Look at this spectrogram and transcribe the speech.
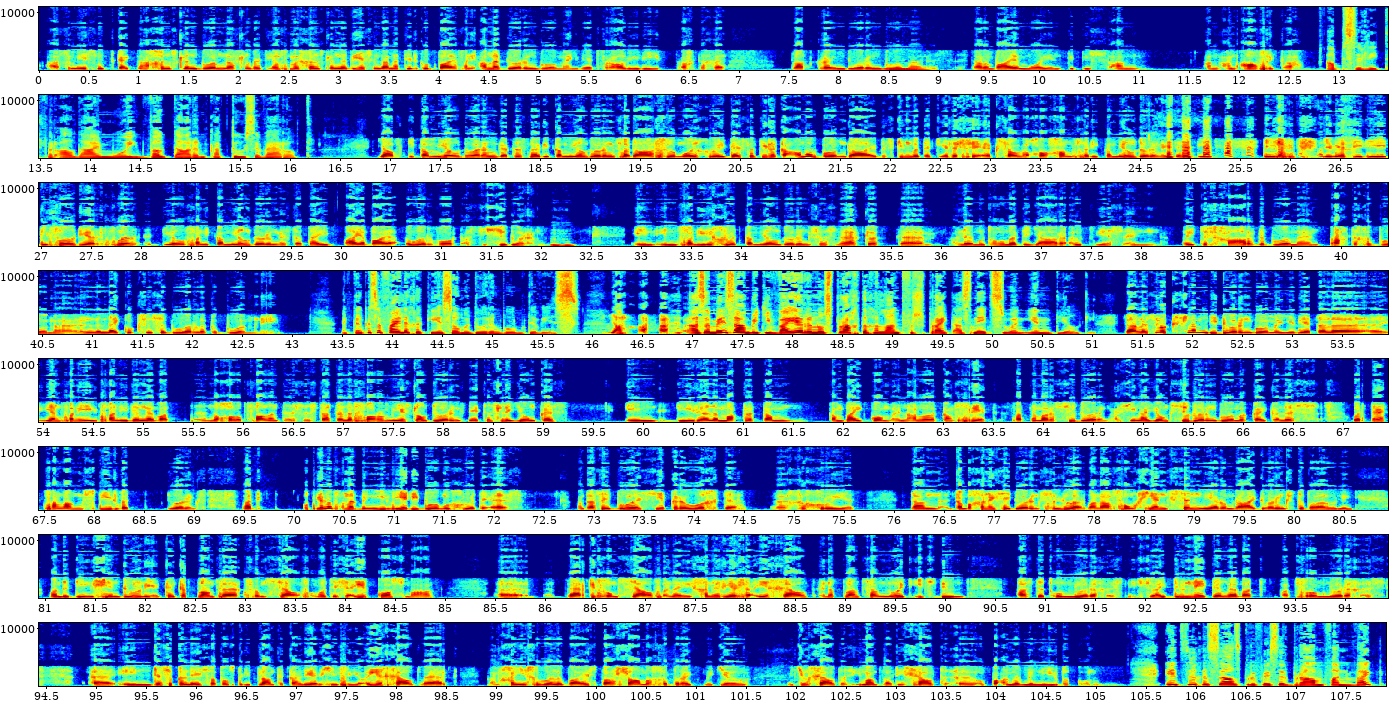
as jy mens net kyk na gunslingboom, dan sal dit een van my gunstlinge wees en dan natuurlik ook baie van die ander doringbome. Jy weet veral hierdie pragtige platkruin doringbome mm. is is daar baie mooi en tipies aan aan aan Afrika. Absoluut, veral daai mooi woud daar in Katoo se wêreld. Ja, die kameeldoring, dit is nou die kameeldorings wat daar so mooi groei. Dis natuurlik 'n ander boom daai. Miskien moet ek eerder sê ek sal nogal gaan vir die kameeldoring. Ek dink die die jy weet die die die voordeel voordeel van die kameeldoring is dat hy baie baie ouer word as die soedoring. Mm -hmm. En en van hierdie groot kameeldorings is werklik uh, hulle moet honderde jare oud wees en uiters geharde bome en pragtige bome. Hulle lyk ook soos 'n behoorlike boom nie. Ek dink dit is 'n veilige keuse om 'n doringboom te wees. Ja. As 'n mens 'n bietjie weier in ons pragtige land versprei as net so in een deeltjie. Ja, hulle is ook slim die doringbome. Jy weet hulle uh, een van die van die dinge wat uh, nogal opvallend is is dat hulle vorm meestal dorings net as hulle jonk is en diere hulle maklik kan kan bykom en aan hulle kan vreet. Vat nou maar 'n soedoring. As jy na jong soedoringbome kyk, hulle is oortrek van lang spierwit dorings. Maar op 'n of ander manier weet die boom hoe groot hy is. Want as hy bo 'n sekere hoogte uh, gegroei het, dan dan begin hy sy dorings verloor want daar's hom geen sin meer om daai dorings te behou nie, want dit dien geen doel nie. En kyk, 'n plant werk vir homself omdat hy sy eie kos maak. Uh werk hy vir homself en hy genereer sy eie geld en 'n plant sal nooit iets doen as dit onnodig is nie. So hy doen net dinge wat wat vir hom nodig is. Uh en dis ook 'n les wat ons by die plante kan leer. As jy vir jou eie geld werk, dan gaan jy gewoonlik baie spaarsame gebruik met jou met jou geld as iemand wat die geld uh, op 'n ander manier bekom. En so gesels professor Bram van Wyk.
